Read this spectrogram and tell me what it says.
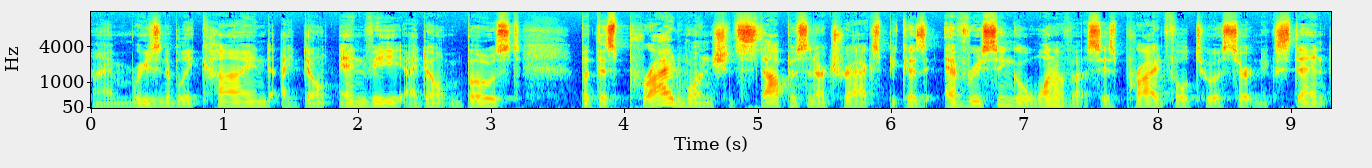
I'm reasonably kind, I don't envy, I don't boast. But this pride one should stop us in our tracks because every single one of us is prideful to a certain extent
